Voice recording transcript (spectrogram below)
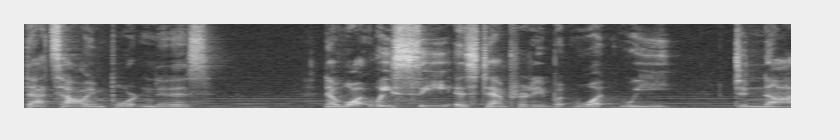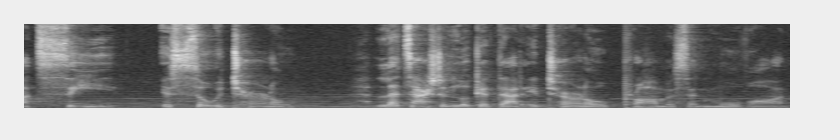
That's how important it is. Now, what we see is temporary, but what we do not see is so eternal. Let's actually look at that eternal promise and move on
